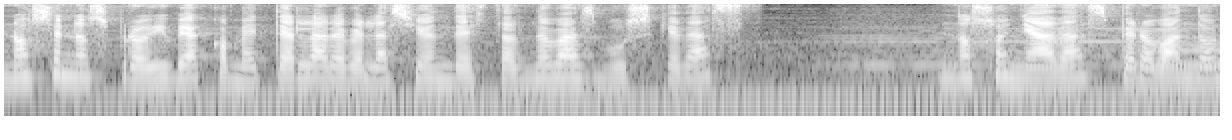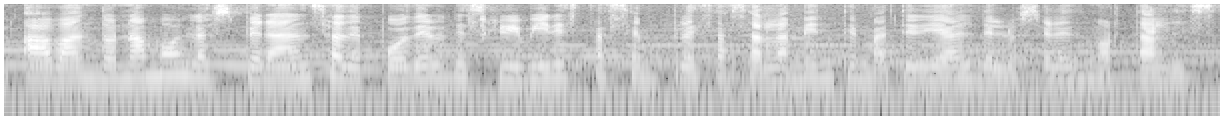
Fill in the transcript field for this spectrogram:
No se nos prohíbe acometer la revelación de estas nuevas búsquedas, no soñadas, pero abandonamos la esperanza de poder describir estas empresas a la mente material de los seres mortales.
